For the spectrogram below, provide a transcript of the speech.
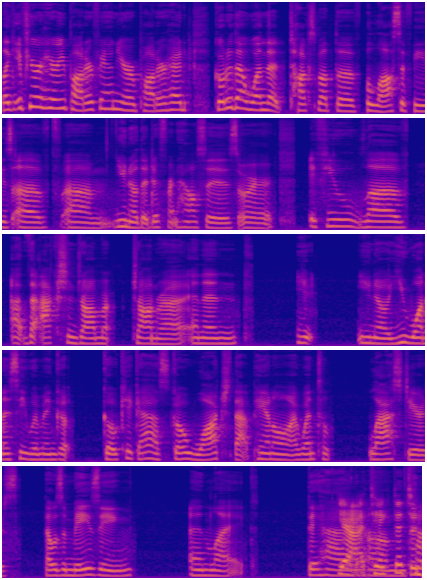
like if you're a Harry Potter fan, you're a Potterhead. Go to that one that talks about the philosophies of um, you know the different houses, or if you love uh, the action genre, genre, and then you you know you want to see women go go kick ass. Go watch that panel. I went to last year's. That was amazing and like they had Yeah, take um, the the new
